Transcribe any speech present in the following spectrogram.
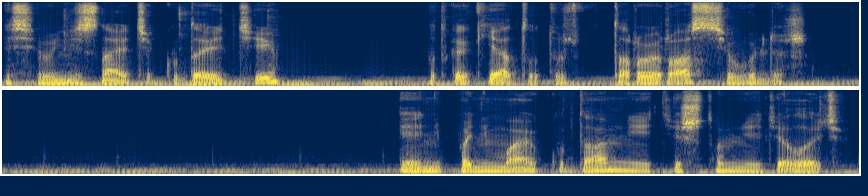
Если вы не знаете, куда идти. Вот как я тут уже второй раз всего лишь. Я не понимаю, куда мне идти, что мне делать.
